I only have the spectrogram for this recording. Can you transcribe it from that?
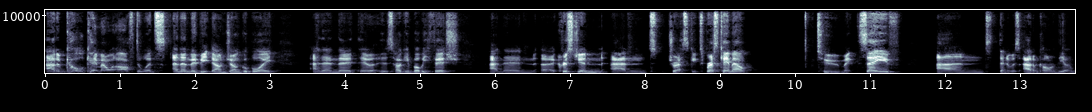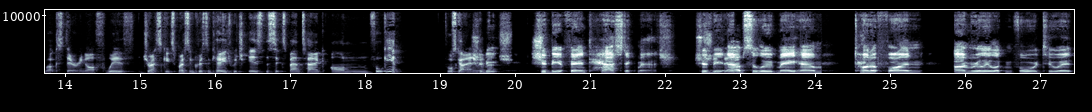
Adam Cole came out afterwards, and then they beat down Jungle Boy, and then they, they were he was hugging Bobby Fish, and then uh, Christian and Jurassic Express came out to make the save, and then it was Adam Cole and the Young Bucks staring off with Jurassic Express and Christian Cage, which is the six man tag on Full Gear, Full Scout anyway Should be. match. Should be a fantastic match. Should, Should be, be. absolute mayhem. Ton of fun. I'm really looking forward to it.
